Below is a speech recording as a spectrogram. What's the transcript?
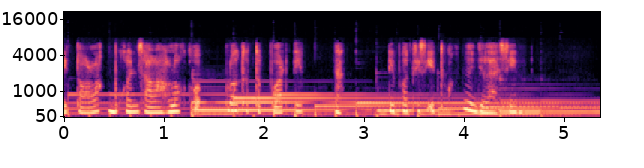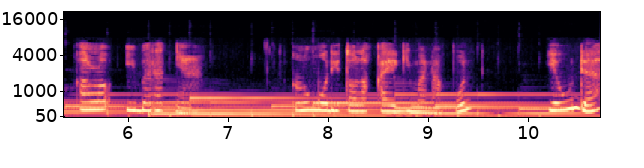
ditolak bukan salah lo kok, lo tetap worth it. Nah, di podcast itu kan ngejelasin, kalau ibaratnya lo mau ditolak kayak gimana pun, ya udah,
